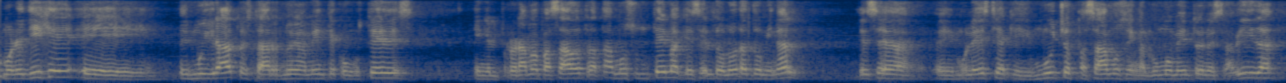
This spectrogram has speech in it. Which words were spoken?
Como les dije, eh, es muy grato estar nuevamente con ustedes. En el programa pasado tratamos un tema que es el dolor abdominal, esa eh, molestia que muchos pasamos en algún momento de nuestra vida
